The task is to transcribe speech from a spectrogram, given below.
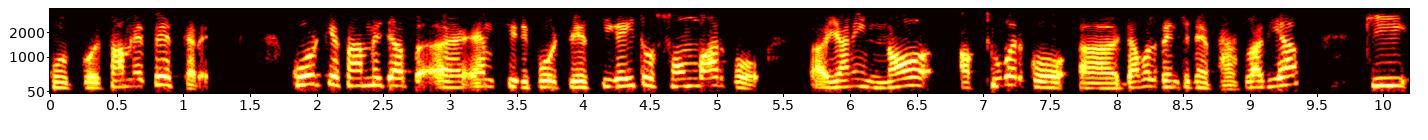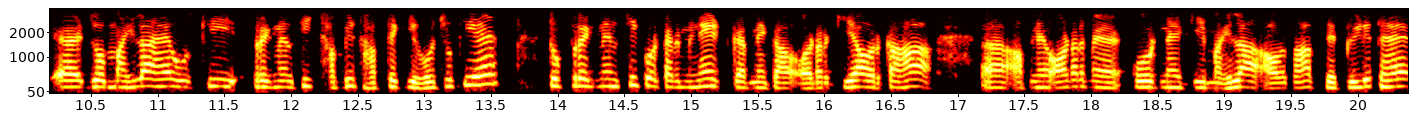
कोर्ट को सामने पेश करे। कोर्ट के सामने जब एम्स की रिपोर्ट पेश की गई तो सोमवार को यानी 9 अक्टूबर को डबल बेंच ने फैसला दिया कि जो महिला है उसकी प्रेगनेंसी 26 हफ़्ते की हो चुकी है तो प्रेगनेंसी को टर्मिनेट करने का ऑर्डर किया और कहा अपने ऑर्डर में कोर्ट ने कि महिला अवसाद से पीड़ित है।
